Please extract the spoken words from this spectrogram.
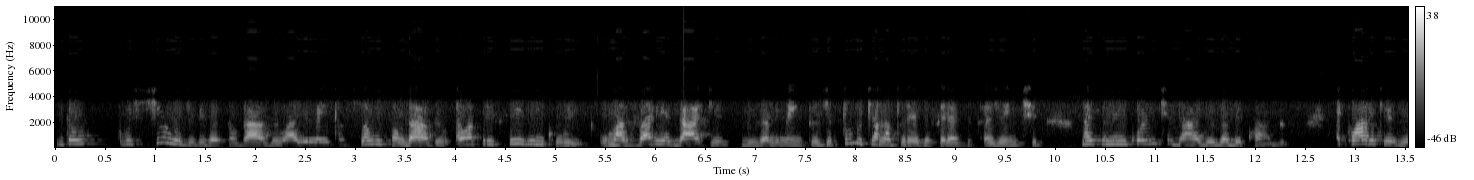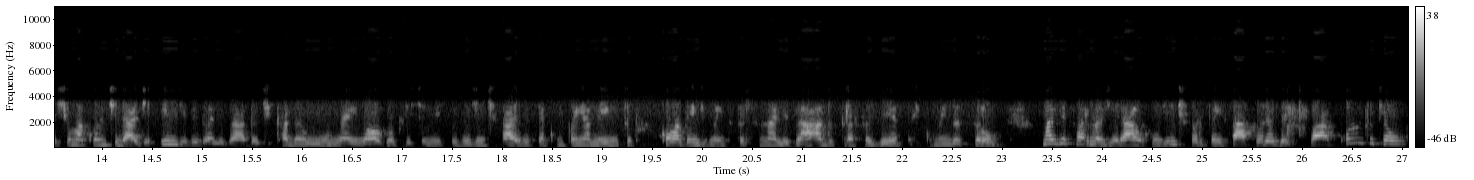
Então, o estilo de vida saudável, a alimentação saudável, ela precisa incluir uma variedade dos alimentos, de tudo que a natureza oferece para a gente, mas também quantidades adequadas. É claro que existe uma quantidade individualizada de cada um, né? E nós, nutricionistas, a gente faz esse acompanhamento com atendimento personalizado para fazer essa recomendação. Mas, de forma geral, se a gente for pensar, por exemplo, ah, quanto que eu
